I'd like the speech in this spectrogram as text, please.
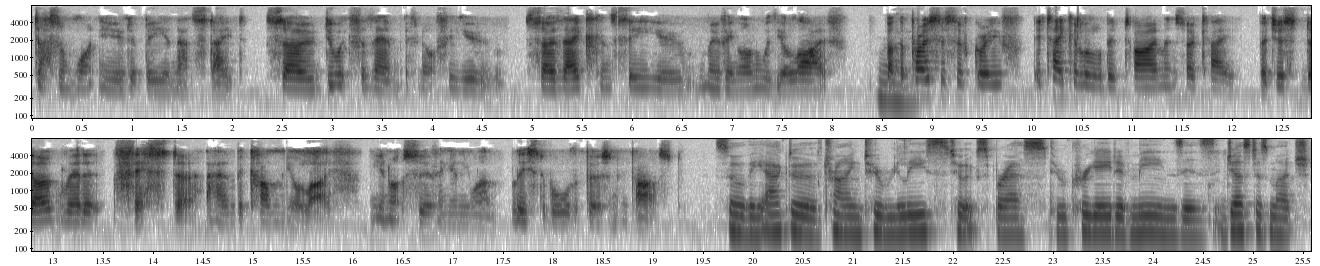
doesn't want you to be in that state. So do it for them, if not for you, so they can see you moving on with your life. But the hmm. process of grief, it takes a little bit of time, and it's okay but just don't let it fester and become your life. You're not serving anyone, least of all the person who passed. So, the act of trying to release, to express through creative means is just as much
